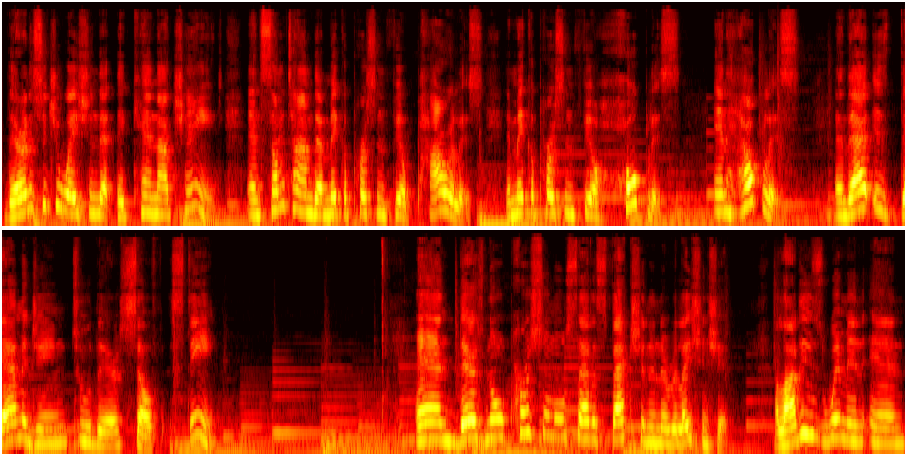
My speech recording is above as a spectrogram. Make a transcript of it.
they're in a situation that they cannot change. And sometimes that make a person feel powerless and make a person feel hopeless and helpless. And that is damaging to their self esteem. And there's no personal satisfaction in the relationship. A lot of these women in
